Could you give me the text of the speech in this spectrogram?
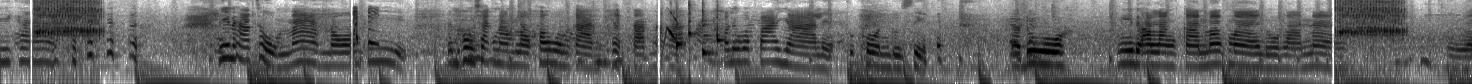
ดีค่ะ นี่นะคะโฉมหน้าน้องที่เป็นผู้ชักนำเราเข้าวงการแคคตัสนะคะเขาเรียกว่าป้ายาแหละทุกคนดูสิเดี๋ยวดูนี่ดูอลังการมากมายดูร้านนางเห็นไหม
